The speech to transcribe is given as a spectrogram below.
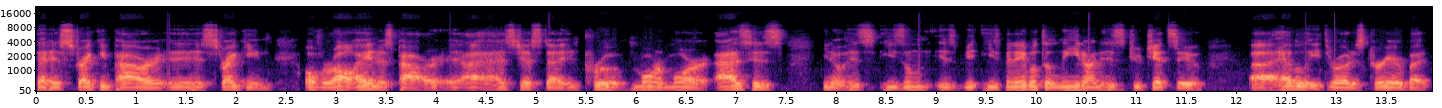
that his striking power, his striking overall and his power uh, has just uh, improved more and more as his you know his he's he's he's been able to lean on his jujitsu uh, heavily throughout his career, but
